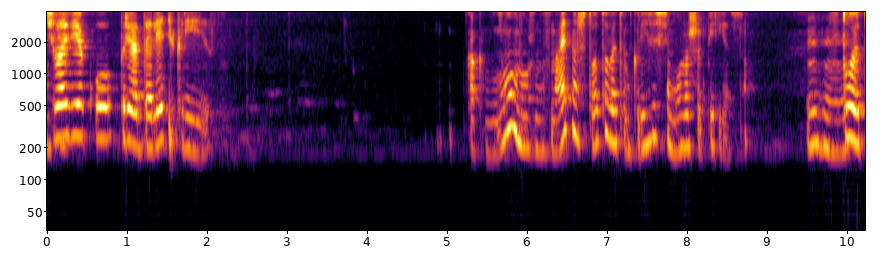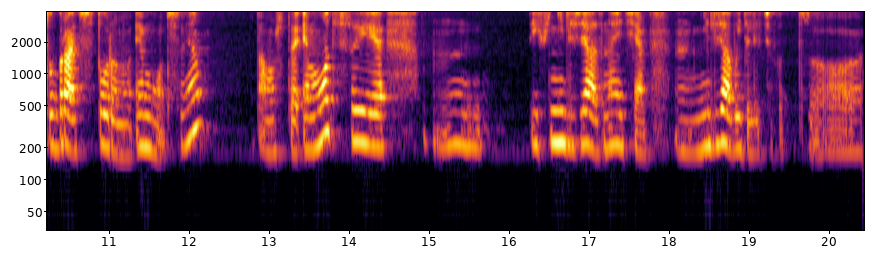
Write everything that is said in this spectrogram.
человеку преодолеть кризис? Как минимум нужно знать, на что ты в этом кризисе можешь опереться. Угу. Стоит убрать в сторону эмоции, потому что эмоции их нельзя, знаете, нельзя выделить вот э,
